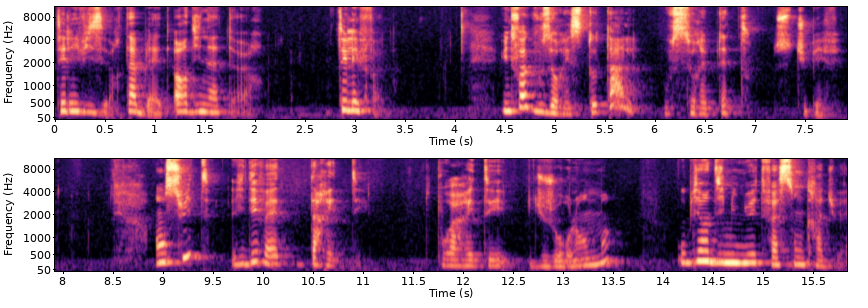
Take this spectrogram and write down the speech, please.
téléviseurs, tablettes, ordinateurs, téléphone. Une fois que vous aurez ce total, vous serez peut-être stupéfait. Ensuite, l'idée va être d'arrêter, pour arrêter du jour au lendemain, ou bien diminuer de façon graduelle.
